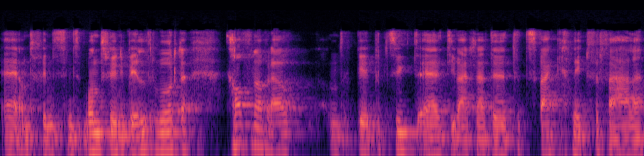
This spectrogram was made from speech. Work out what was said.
äh, und finde, es sind wunderschöne Bilder geworden. Ich hoffe aber auch, und ich bin überzeugt, äh, die werden auch den, den Zweck nicht verfehlen,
